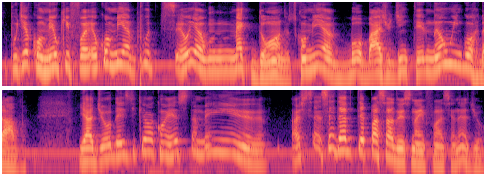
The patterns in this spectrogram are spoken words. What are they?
podia comer o que foi. Eu comia, putz, eu ia McDonald's, comia bobagem o dia inteiro, não engordava. E a Joe, desde que eu a conheço, também. Acho que você deve ter passado isso na infância, né, Joe?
